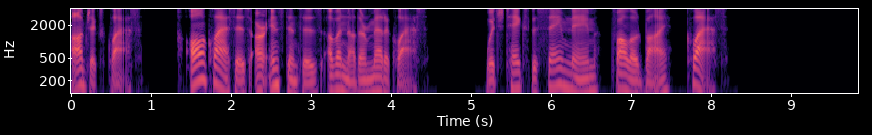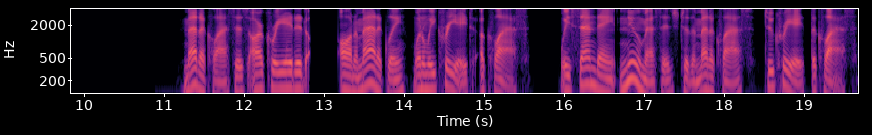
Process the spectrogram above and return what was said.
object class. All classes are instances of another metaclass, which takes the same name followed by class. Metaclasses are created automatically when we create a class. We send a new message to the metaclass to create the class.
